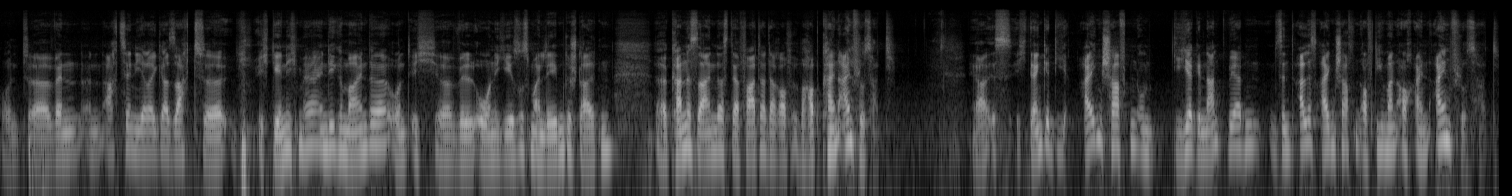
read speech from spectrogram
Und äh, wenn ein 18-Jähriger sagt, äh, ich gehe nicht mehr in die Gemeinde und ich äh, will ohne Jesus mein Leben gestalten, äh, kann es sein, dass der Vater darauf überhaupt keinen Einfluss hat. Ja, ist, ich denke, die Eigenschaften, um die hier genannt werden, sind alles Eigenschaften, auf die man auch einen Einfluss hat.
